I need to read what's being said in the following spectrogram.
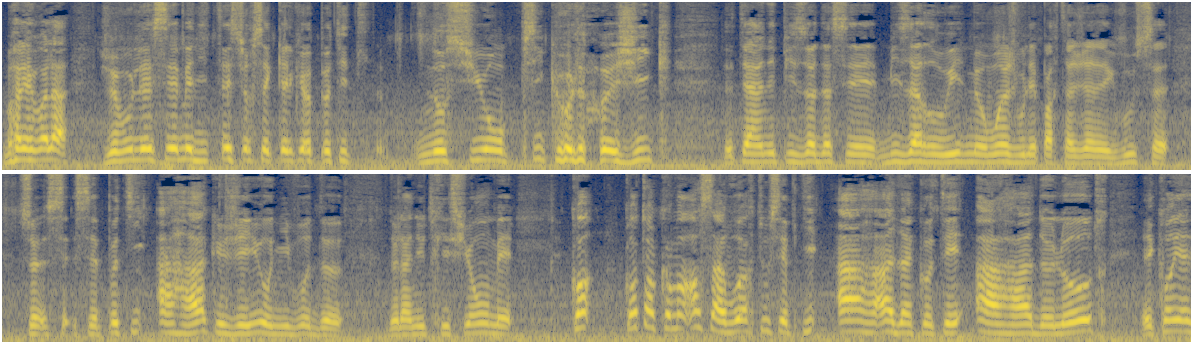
Bon, allez, voilà, je vais vous laisser méditer sur ces quelques petites notions psychologiques. C'était un épisode assez bizarroïde, mais au moins je voulais partager avec vous ces, petits aha que j'ai eu au niveau de, de la nutrition. Mais quand, quand on commence à voir tous ces petits aha d'un côté, aha de l'autre, et quand il y a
